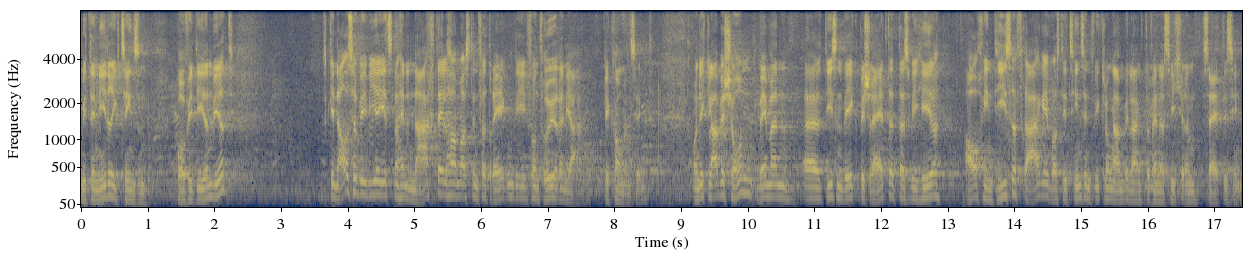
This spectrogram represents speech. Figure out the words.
mit den Niedrigzinsen profitieren wird. Genauso wie wir jetzt noch einen Nachteil haben aus den Verträgen, die von früheren Jahren gekommen sind. Und ich glaube schon, wenn man äh, diesen Weg beschreitet, dass wir hier auch in dieser Frage, was die Zinsentwicklung anbelangt, auf einer sicheren Seite sind.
